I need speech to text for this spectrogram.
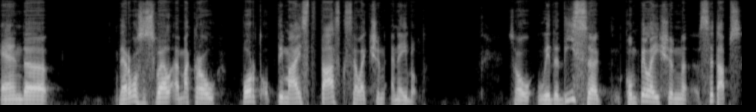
And uh, there was as well a macro port optimized task selection enabled. So with these uh, compilation setups,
